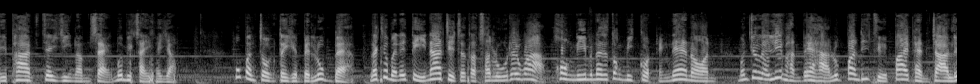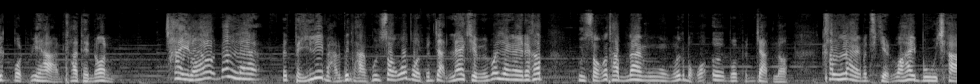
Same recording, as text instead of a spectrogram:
รีภาพที่จะยิงลำแสงเมื่อมีใครขยับพวกมันโจมตีกันเป็นรูปแบบ และก็เหมือนไอตีหน้าจิตจะตัดสรู้ได้ว่า ห้องนี้มันน่าจะต้องมีกฎอย่างแน่นอน มันก็เลยรีบหันไปหารูปปั้นที่ถือป้ายแผ่นจารึกบทวิหารคาเทนอน ใช่แล้วนั่นแหละไอตีรีบหันไปถามคุณซองว่าบทบัญญัติแรกเขียนไว้ว่ายังไงนะครับคุณซองก็ทำหน้างงๆแล้วก็บอกว่าเออบทบัญญัติเหรอขั้นแรกมันเขียนว่าให้บูชา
